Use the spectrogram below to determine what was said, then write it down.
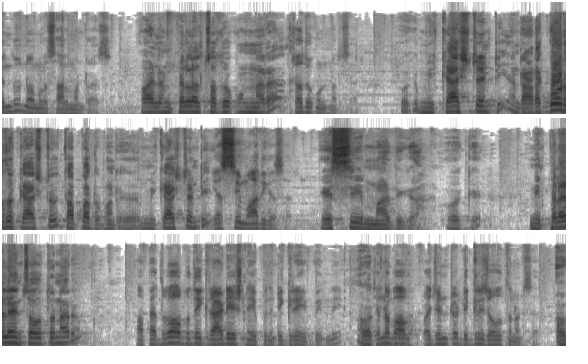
చందు నోముల సాల్మన్ రాజు. వాళ్ళని పిల్లలు చదువుకుంటున్నారా? చదువుకుంటున్నారు సార్. ఓకే, మీ క్యాస్ట్ ఏంటి? అంటే అడగకూడదు క్యాస్ట్ తప్పదు మరి. మీ క్యాస్ట్ ఏంటి? SC Madiga sir. SC Madiga. Okay. నీ పిల్లలు ఏం చదువుతున్నారు? మా పెద్ద బాబుది గ్రాడ్యుయేషన్ అయిపోయింది డిగ్రీ అయిపోయింది. చిన్న బాబు ప్రజెంట్ డిగ్రీ చదువుతున్నాడు సార్. Oh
